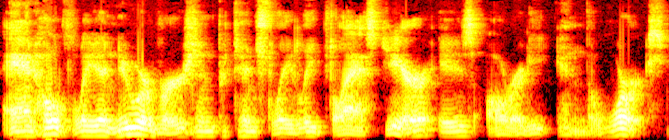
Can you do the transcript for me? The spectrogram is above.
and hopefully a newer version, potentially leaked last year, is already in the works.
